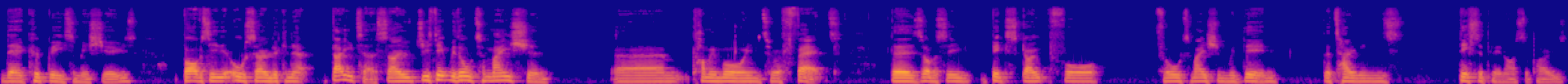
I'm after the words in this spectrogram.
there could be some issues, but obviously also looking at data. So, do you think with automation um, coming more into effect, there's obviously big scope for for automation within the tailings discipline, I suppose.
